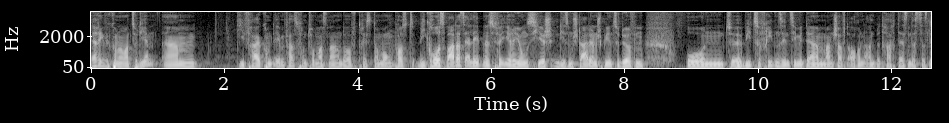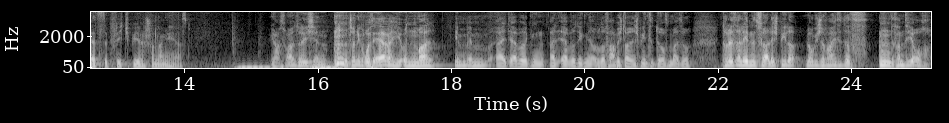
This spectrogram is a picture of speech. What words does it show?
Erik, wir kommen nochmal zu dir. Ähm, die Frage kommt ebenfalls von Thomas Narendorf, Dresdner Morgenpost. Wie groß war das Erlebnis für Ihre Jungs, hier in diesem Stadion spielen zu dürfen? Und äh, wie zufrieden sind Sie mit der Mannschaft, auch in Anbetracht dessen, dass das letzte Pflichtspiel schon lange her ist? Ja, es war natürlich ein, schon eine große Ehre, hier unten mal im, im altehrwürdigen, altehrwürdigen oder Farbestadion spielen zu dürfen. Also tolles Erlebnis für alle Spieler, logischerweise. Das, das haben sie auch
